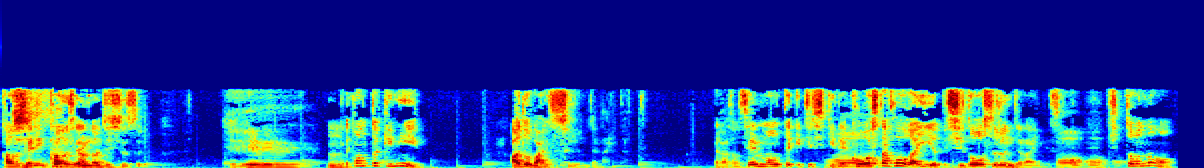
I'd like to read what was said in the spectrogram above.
カウンセリング、カウンセリングを実習する。へうん。で、この時に、アドバイスするんじゃないんだ。だからその専門的知識で、こうした方がいいよって指導するんじゃないんですよ。ー人の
